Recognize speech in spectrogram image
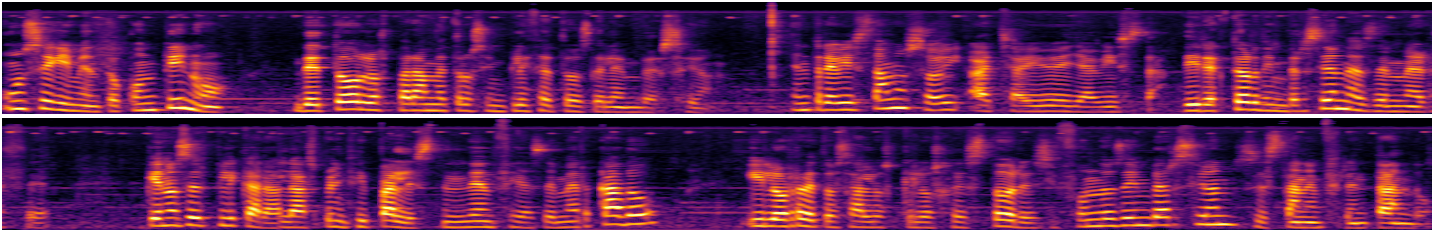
un seguimiento continuo de todos los parámetros implícitos de la inversión. Entrevistamos hoy a Xavi Bellavista, director de inversiones de Mercer, que nos explicará las principales tendencias de mercado y los retos a los que los gestores y fondos de inversión se están enfrentando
